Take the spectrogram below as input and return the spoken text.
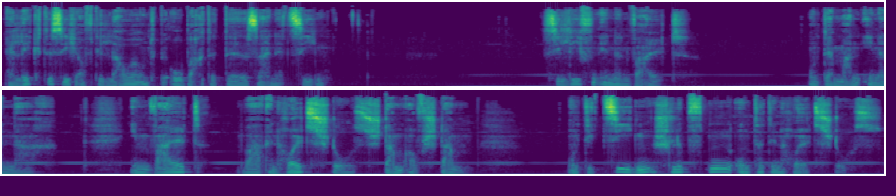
Er legte sich auf die Lauer und beobachtete seine Ziegen. Sie liefen in den Wald, und der Mann ihnen nach. Im Wald war ein Holzstoß Stamm auf Stamm, und die Ziegen schlüpften unter den Holzstoß,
